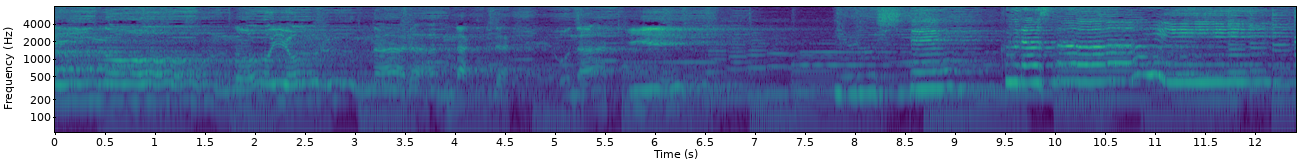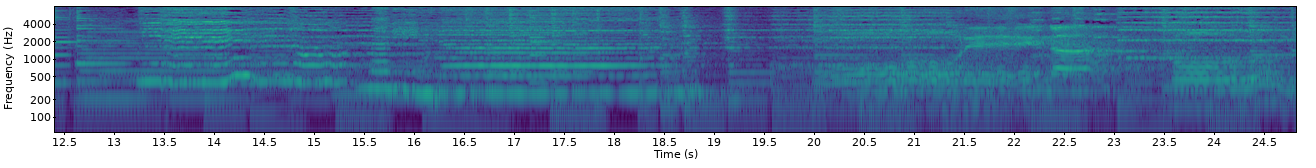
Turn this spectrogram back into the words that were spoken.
最後の夜なら泣くだけお泣き。許してください。未練の涙。俺がこの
